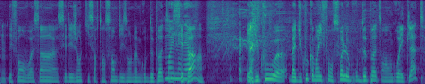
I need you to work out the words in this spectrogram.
Mm. Des fois, on voit ça, euh, c'est des gens qui sortent ensemble, ils ont le même groupe de potes, Moi, ils il se séparent. et du coup, euh, bah, du coup, comment ils font? Soit le groupe de potes, en gros, éclate,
